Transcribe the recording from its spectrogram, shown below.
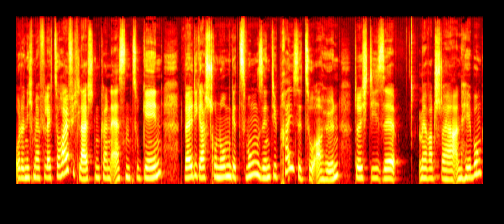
oder nicht mehr vielleicht so häufig leisten können, essen zu gehen, weil die Gastronomen gezwungen sind, die Preise zu erhöhen durch diese Mehrwertsteueranhebung.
